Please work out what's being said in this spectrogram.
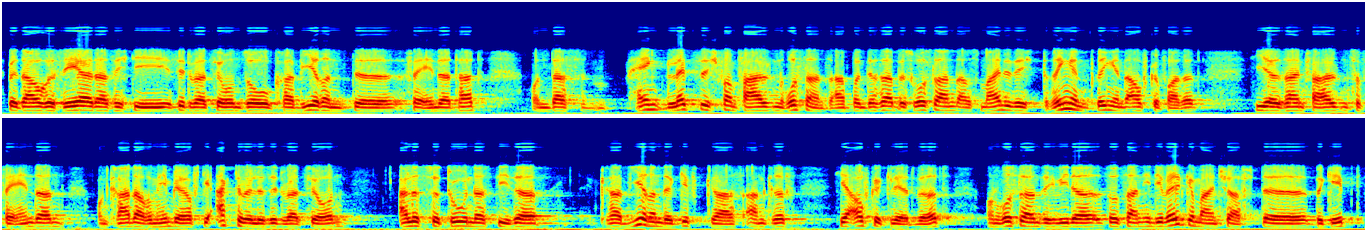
Ich bedauere sehr, dass sich die Situation so gravierend äh, verändert hat. Und das hängt letztlich vom Verhalten Russlands ab. Und deshalb ist Russland aus meiner Sicht dringend, dringend aufgefordert, hier sein Verhalten zu verändern und gerade auch im Hinblick auf die aktuelle Situation alles zu tun, dass dieser gravierende Giftgasangriff hier aufgeklärt wird und Russland sich wieder sozusagen in die Weltgemeinschaft äh, begibt.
